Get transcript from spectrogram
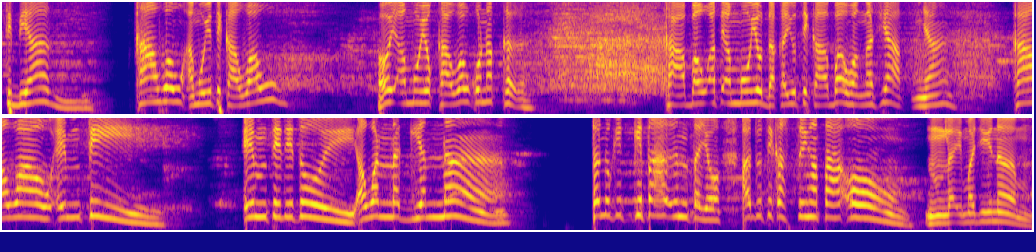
ti biag. Kawaw, amuyo ti kawaw? Hoy, amuyo kawaw kunak ka. Kabaw ati amuyo, da kayo ti kabaw, nga siyak niya. Kawaw, empty. Empty ditoy, awan nagyan na. Tanukit kitaan tayo, ado ti kastoy nga tao. Mm, la imaginam.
